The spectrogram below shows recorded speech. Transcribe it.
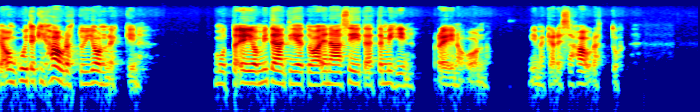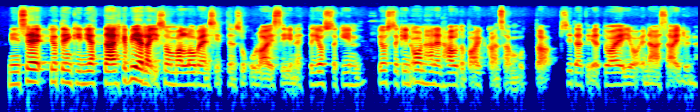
ja on kuitenkin haudattu jonnekin, mutta ei ole mitään tietoa enää siitä, että mihin Reino on viime kädessä haudattu niin se jotenkin jättää ehkä vielä isomman loven sitten sukulaisiin, että jossakin, jossakin on hänen hautapaikkansa, mutta sitä tietoa ei ole enää säilynyt.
